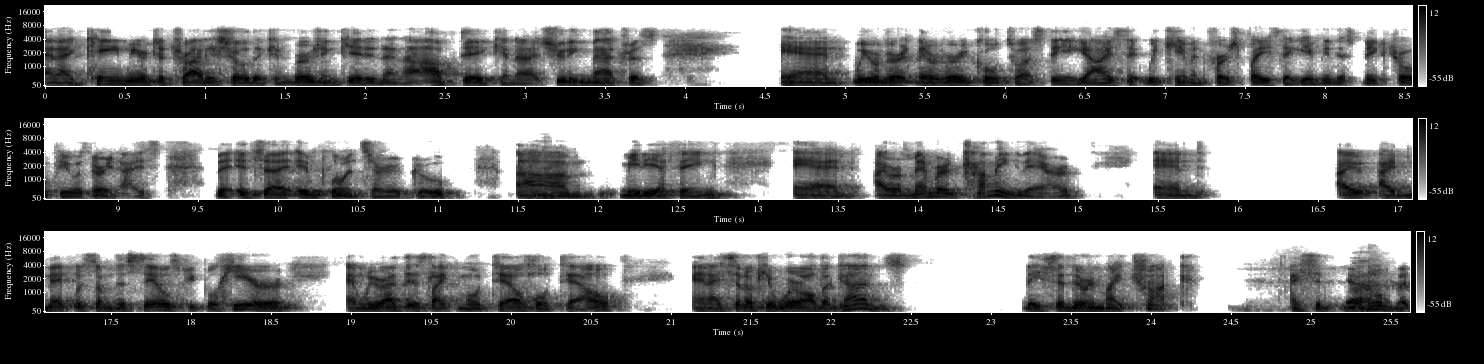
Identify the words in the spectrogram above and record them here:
And I came here to try to show the conversion kit and an optic and a shooting mattress. And we were very, they were very cool to us. The guys that we came in first place, they gave me this big trophy. It was very nice. It's an influencer group, um, mm-hmm. media thing. And I remember coming there and I, I met with some of the salespeople here and we were at this like motel hotel. And I said, okay, where are all the guns? They said they're in my truck. I said, no, yeah. no, but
